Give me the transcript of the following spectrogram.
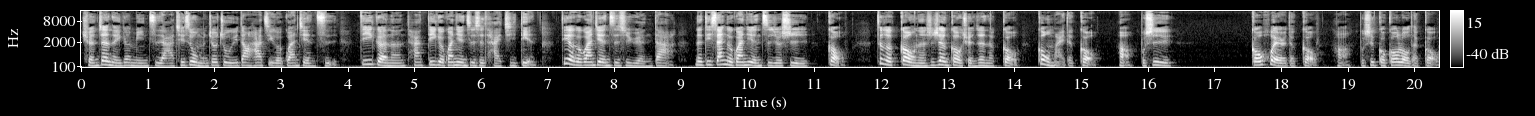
权证的一个名字啊，其实我们就注意到它几个关键字。第一个呢，它第一个关键字是台积电；第二个关键字是元大；那第三个关键字就是购。这个购呢是认购权证的购，购买的购，好，不是勾惠儿的购，好，不是 Gogoro 的购。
